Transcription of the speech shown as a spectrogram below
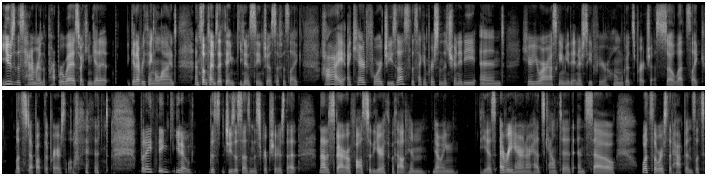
use this hammer in the proper way so I can get it get everything aligned. And sometimes I think, you know, Saint Joseph is like, "Hi, I cared for Jesus, the second person of the Trinity, and here you are asking me to intercede for your home goods purchase. So let's like let's step up the prayers a little bit." but I think, you know, this Jesus says in the scriptures that not a sparrow falls to the earth without him knowing he has every hair in our heads counted. And so, what's the worst that happens? Let's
